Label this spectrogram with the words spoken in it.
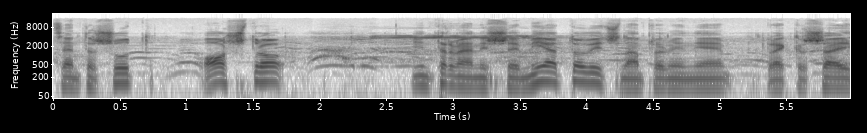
Centar šut, oštro, interveniše Mijatović, napravljen je prekršaj.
